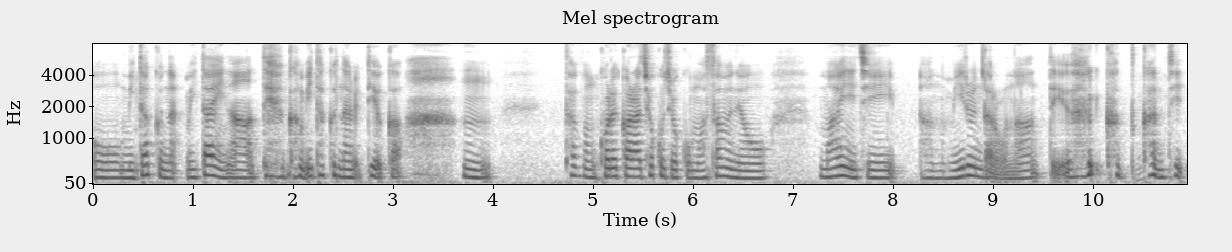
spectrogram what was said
を見たくな見たいなっていうか見たくなるっていうかうん多分これからちょこちょこ政宗を毎日あの見るんだろうなっていう 感じ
